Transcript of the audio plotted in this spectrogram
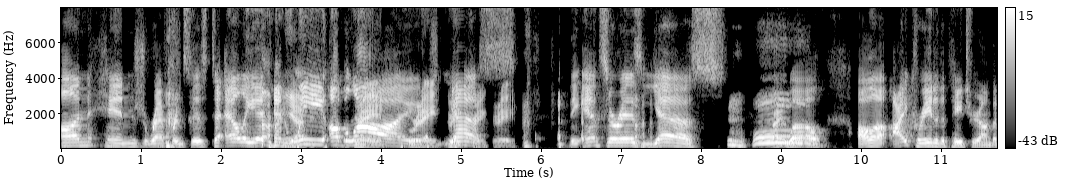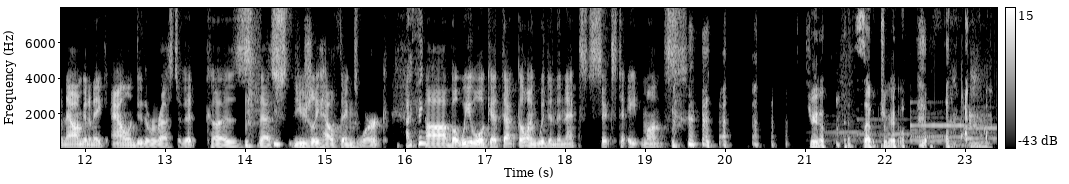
unhinged references to Elliot, and Yeah. we oblige. Great, great, yes. great, great. The answer is yes. All right. Well, I'll, uh, I created the Patreon, but now I'm going to make Alan do the rest of it because that's usually how things work. I think Uh, but we will get that going within the next six to eight months. true. That's so true.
